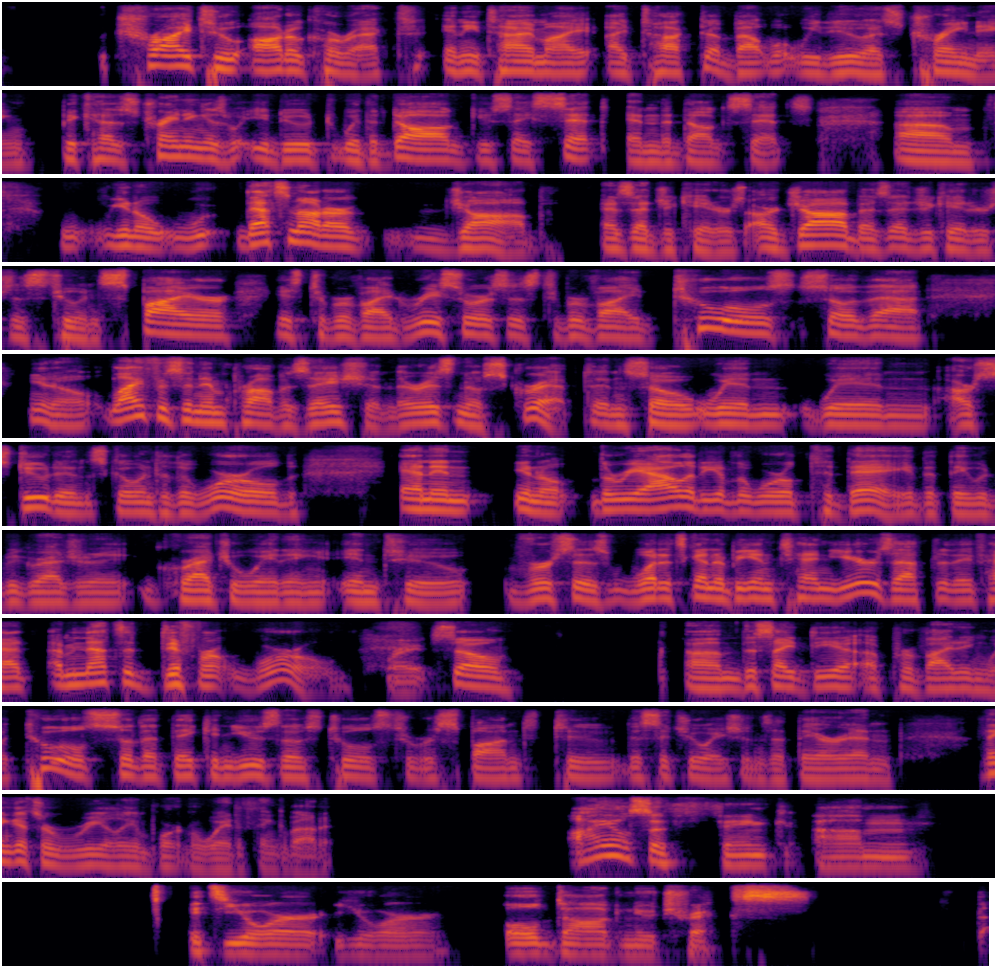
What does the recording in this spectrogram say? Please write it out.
try to autocorrect anytime I I talked about what we do as training because training is what you do with a dog. You say sit and the dog sits. Um, you know, w- that's not our job as educators. Our job as educators is to inspire, is to provide resources, to provide tools so that you know life is an improvisation there is no script and so when when our students go into the world and in you know the reality of the world today that they would be graduating graduating into versus what it's going to be in 10 years after they've had i mean that's a different world Right. so um, this idea of providing with tools so that they can use those tools to respond to the situations that they are in. I think that's a really important way to think about it. I also think um it's your your old dog new tricks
